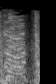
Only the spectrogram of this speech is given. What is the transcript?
Yeah.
